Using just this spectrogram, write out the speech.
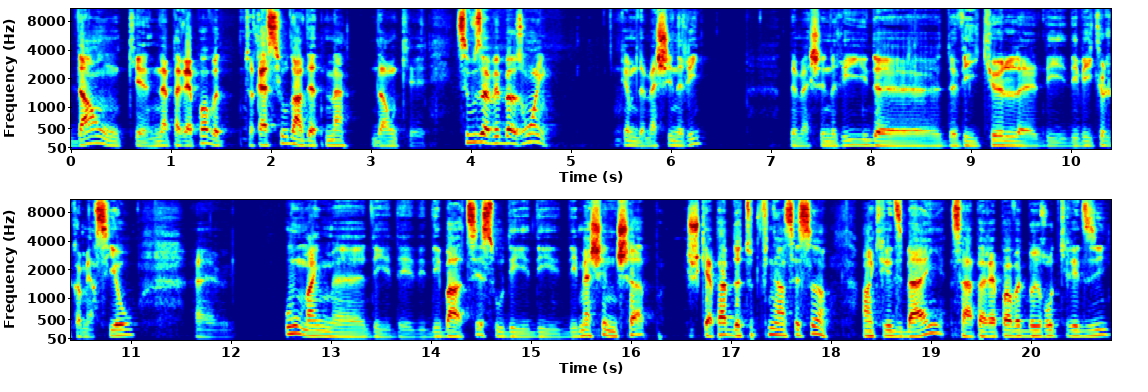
donc euh, n'apparaît pas à votre ratio d'endettement. Donc, si vous avez besoin comme de machinerie, de machinerie, de, de véhicules, euh, des, des véhicules commerciaux, euh, ou même euh, des, des- bâtisses ou des, des, des machines shop, je suis capable de tout financer ça. En crédit bail, ça apparaît pas à votre bureau de crédit,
